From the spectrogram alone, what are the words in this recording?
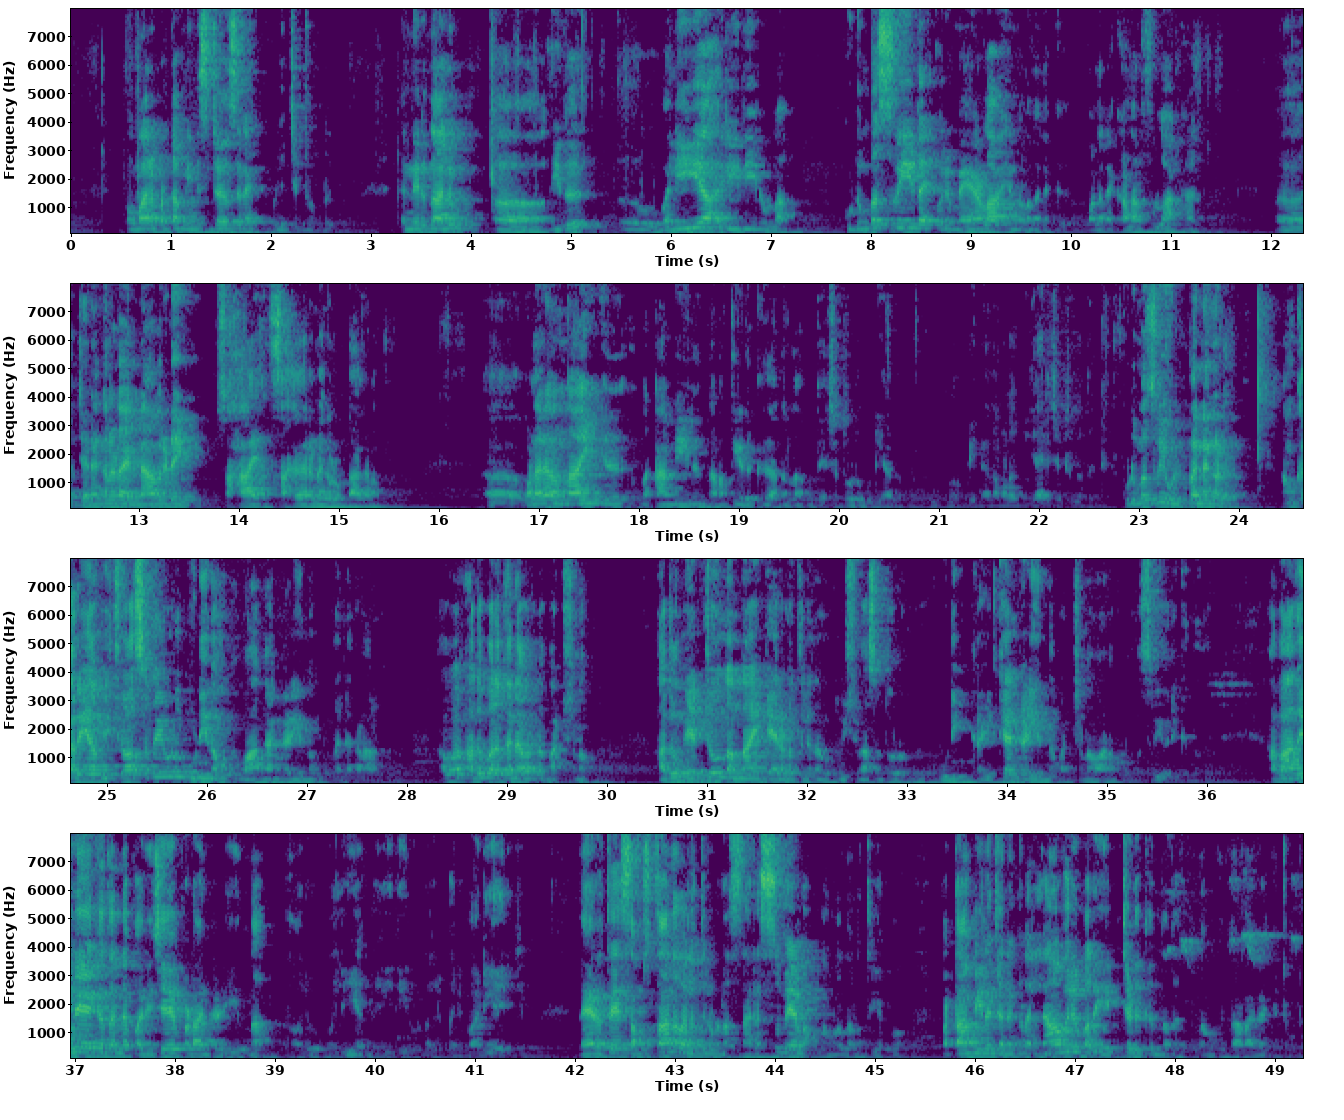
ബഹുമാനപ്പെട്ട മിനിസ്റ്റേഴ്സിനെ വിളിച്ചിട്ടുണ്ട്. എന്നിരുന്നാലും ഇത് വലിയ രീതിയിലുള്ള കുടുംബശ്രീയുടെ ഒരു മേള എന്നുള്ള നിലയ്ക്ക് വളരെ കളർഫുൾ ആക്കാൻ ജനങ്ങളുടെ എല്ലാവരുടെയും സഹായ സഹകരണങ്ങൾ ഉണ്ടാകണം. വളരെ നന്നായി ഇത് പട്ടാമ്പിയിൽ നടത്തിയെടുക്കുക എന്നുള്ള ഉദ്ദേശത്തോടു കൂടിയാണ് പിന്നെ നമ്മൾ വിചാരിച്ചിട്ടുള്ളത്. കുടുംബശ്രീ ഉൽപ്പന്നങ്ങൾ നമുക്കറിയാം വിശ്വാസതയോടുകൂടി നമുക്ക് വാങ്ങാൻ കഴിയുന്ന ഉൽപ്പന്നങ്ങളാണ്. അവ അതുപോലെ തന്നെ അവരുടെ ഭക്ഷണം. അതും ഏറ്റവും നന്നായി കേരളത്തിൽ നമുക്ക് വിശ്വാസത്തോട് കൂടി കഴിക്കാൻ കഴിയുന്ന ഭക്ഷണമാണ് കുടുംബശ്രീ ഒരുക്കുന്നത്. അപ്പൊ അതിനെയൊക്കെ തന്നെ പരിചയപ്പെടാൻ കഴിയുന്ന ഒരു വലിയ രീതിയിലുള്ള ഒരു പരിപാടിയായിരിക്കും. നേരത്തെ സംസ്ഥാന തലത്തിലുള്ള സരസ് മേള നമ്മൾ നടത്തിയപ്പോൾ പട്ടാമ്പിയിലെ ജനങ്ങൾ എല്ലാവരും അത് ഏറ്റെടുക്കുന്നത് നമുക്ക് കാണാൻ കഴിഞ്ഞിട്ടുണ്ട്.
